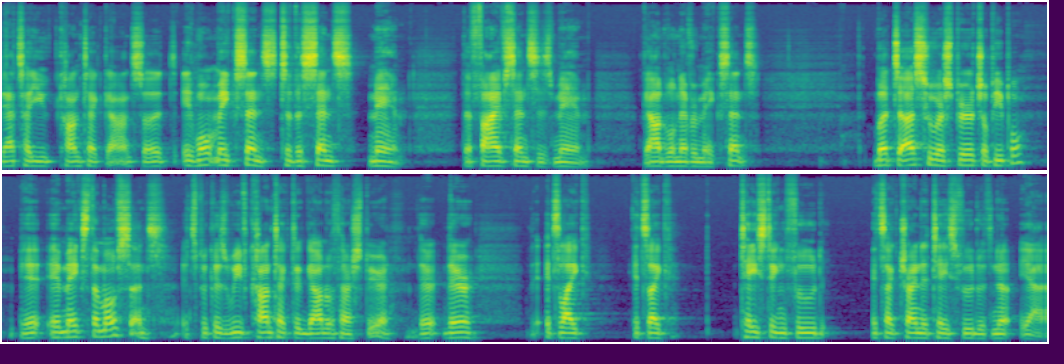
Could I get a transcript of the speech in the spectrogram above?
that's how you contact God. So it, it won't make sense to the sense man, the five senses man. God will never make sense. But to us who are spiritual people, it, it makes the most sense. It's because we've contacted God with our spirit. They're, they're, it's like it's like tasting food. It's like trying to taste food with no yeah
